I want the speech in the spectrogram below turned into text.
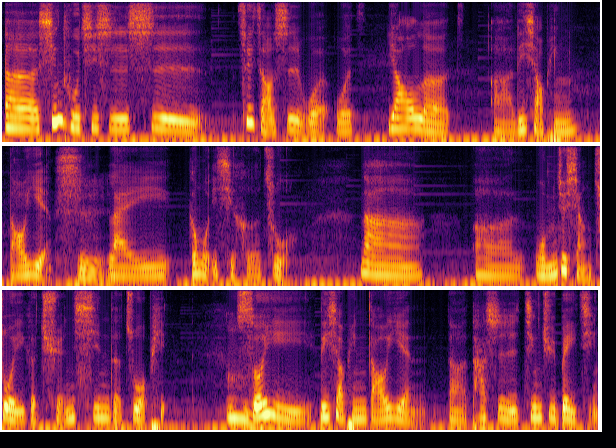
呃，星图其实是最早是我我邀了啊、呃、李小平导演是。来跟我一起合作，那呃我们就想做一个全新的作品。所以李小平导演，呃，他是京剧背景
